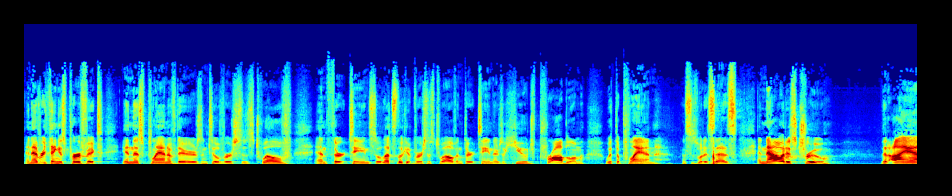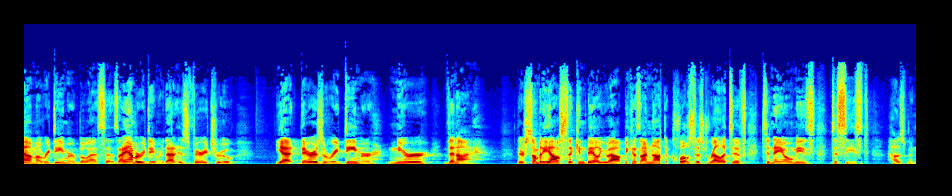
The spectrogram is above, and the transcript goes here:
And everything is perfect in this plan of theirs until verses 12 and 13. So let's look at verses 12 and 13. There's a huge problem with the plan. This is what it says. And now it is true that I am a redeemer, Boaz says. I am a redeemer. That is very true. Yet there is a redeemer nearer than I. There's somebody else that can bail you out because I'm not the closest relative to Naomi's deceased husband.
